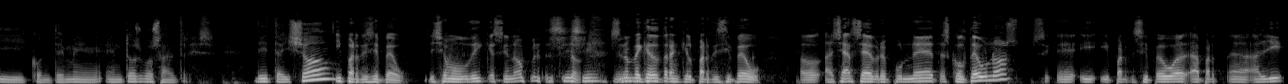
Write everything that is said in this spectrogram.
i contem en, en tots vosaltres. Dit això... I participeu. Deixeu-m'ho dir, que si no, Sí, no, sí. si no me quedo tranquil, participeu a xarxaebre.net, escolteu-nos eh, i, i participeu a, a, a, allí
